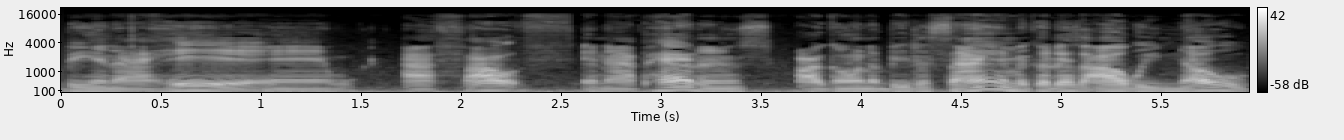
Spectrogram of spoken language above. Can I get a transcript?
be in our head and our thoughts and our patterns are going to be the same because that's all we know.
